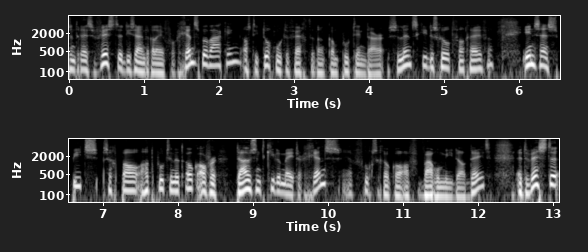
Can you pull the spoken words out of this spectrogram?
300.000 reservisten die zijn er alleen voor grensbewaking. Als die toch moeten vechten, dan kan Poetin daar Zelensky de schuld van geven. In zijn speech, zegt Paul, had Poetin het ook over duizend kilometer grens. Hij vroeg zich ook al af waarom hij dat deed. Het Westen,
